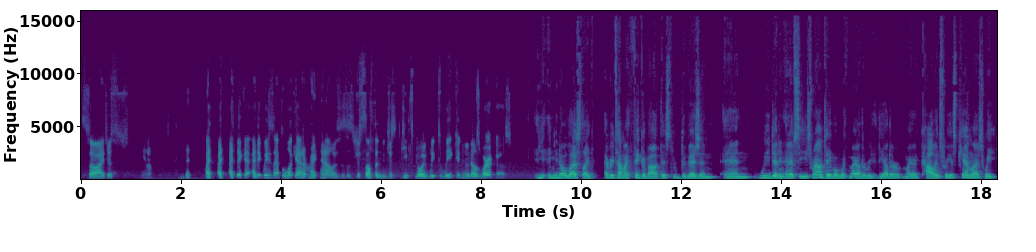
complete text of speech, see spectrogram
So I just you know. I, I, I think I think we just have to look at it right now. Is this is just something that just keeps going week to week, and who knows where it goes. And you know, Les, like every time I think about this division, and we did an NFC East roundtable with my other the other my colleagues for ESPN last week,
